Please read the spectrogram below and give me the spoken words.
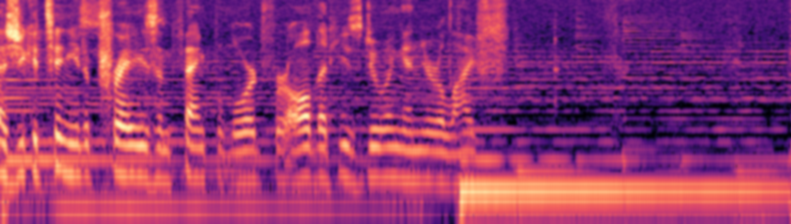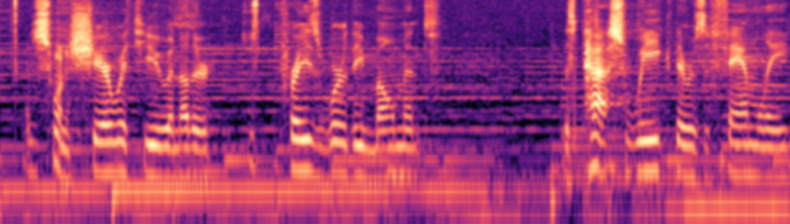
As you continue to praise and thank the Lord for all that He's doing in your life. I just want to share with you another just praiseworthy moment. This past week, there was a family,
